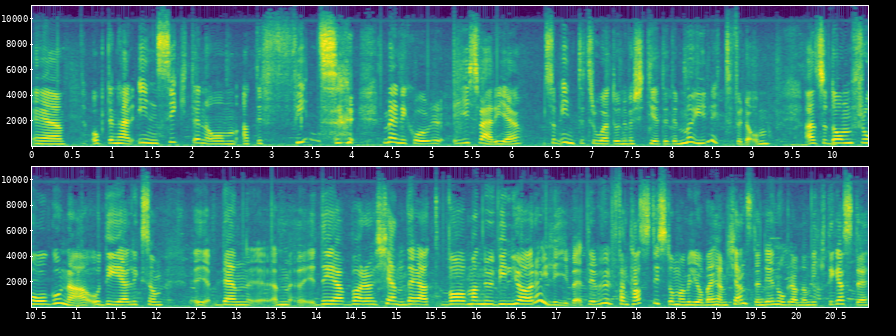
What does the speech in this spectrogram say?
Eh, och den här insikten om att det finns människor i Sverige som inte tror att universitetet är möjligt för dem. Alltså de frågorna och det liksom eh, den, eh, det jag bara kände är att vad man nu vill göra i livet, det är väl fantastiskt om man vill jobba i hemtjänsten. Det är några av de viktigaste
